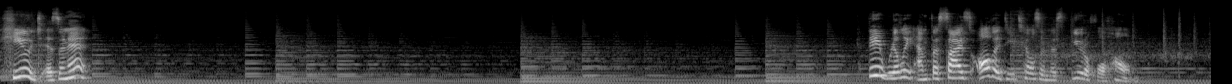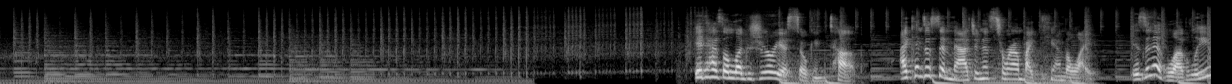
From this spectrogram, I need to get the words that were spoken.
Huge, isn't it? They really emphasize all the details in this beautiful home. It has a luxurious soaking tub. I can just imagine it surrounded by candlelight. Isn't it lovely?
